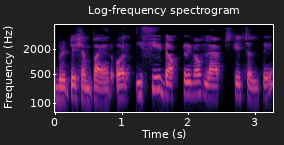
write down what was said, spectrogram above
British empire और इसी डॉक्ट्रिन ऑफ़ लैब्स के चलते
